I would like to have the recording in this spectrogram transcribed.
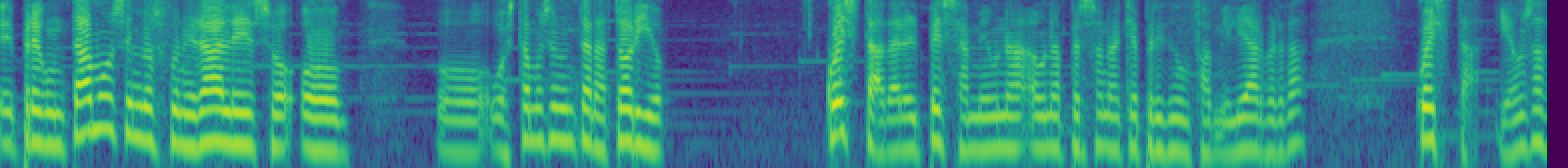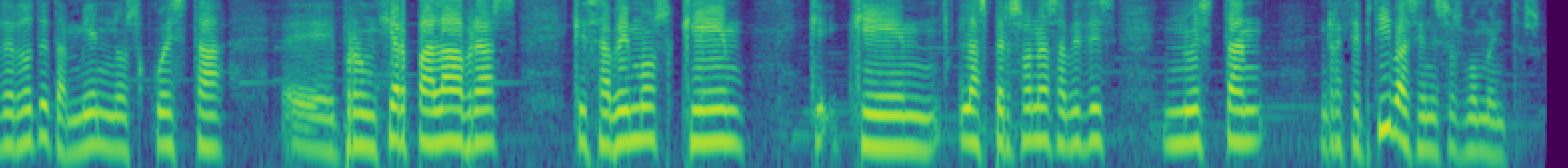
eh, preguntamos en los funerales o, o- estamos en un tanatorio, cuesta dar el pésame a una, a una persona que ha perdido un familiar, ¿verdad? cuesta, y a un sacerdote también nos cuesta eh, pronunciar palabras que sabemos que, que, mm, las personas a veces no están receptivas en esos momentos.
